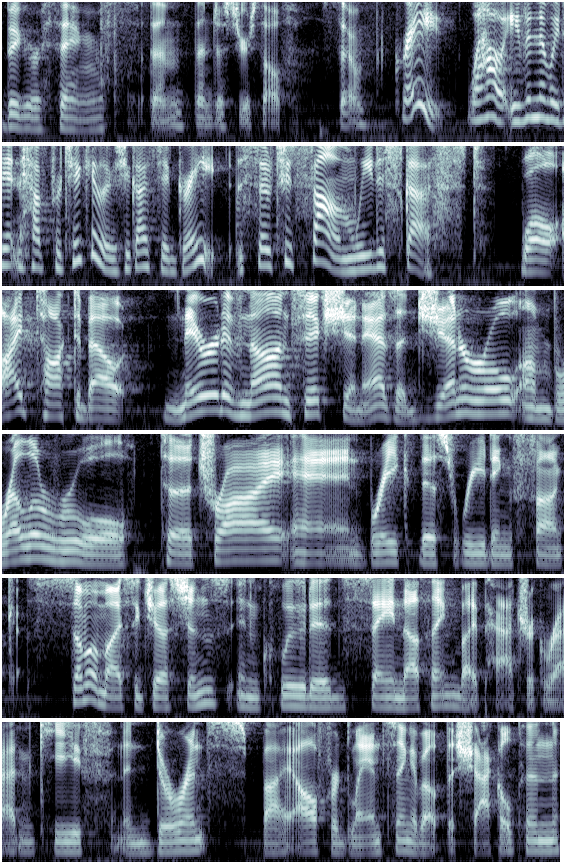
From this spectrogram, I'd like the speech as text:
bigger things than than just yourself. So Great. Wow. Even though we didn't have particulars, you guys did great. So, to sum, we discussed Well, I talked about narrative nonfiction as a general umbrella rule to try and break this reading funk. Some of my suggestions included Say Nothing by Patrick Radden Keefe and Endurance by Alfred Lansing about the Shackleton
